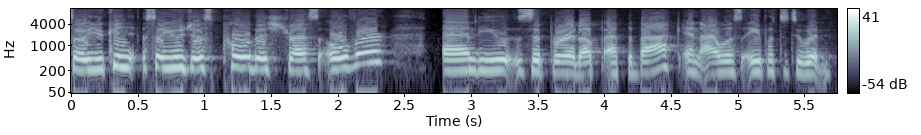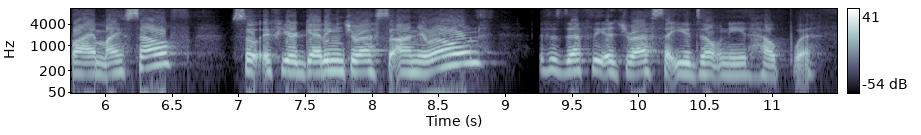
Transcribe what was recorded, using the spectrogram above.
So you can, so you just pull this dress over and you zipper it up at the back and I was able to do it by myself. So if you're getting dressed on your own, this is definitely a dress that you don't need help with.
